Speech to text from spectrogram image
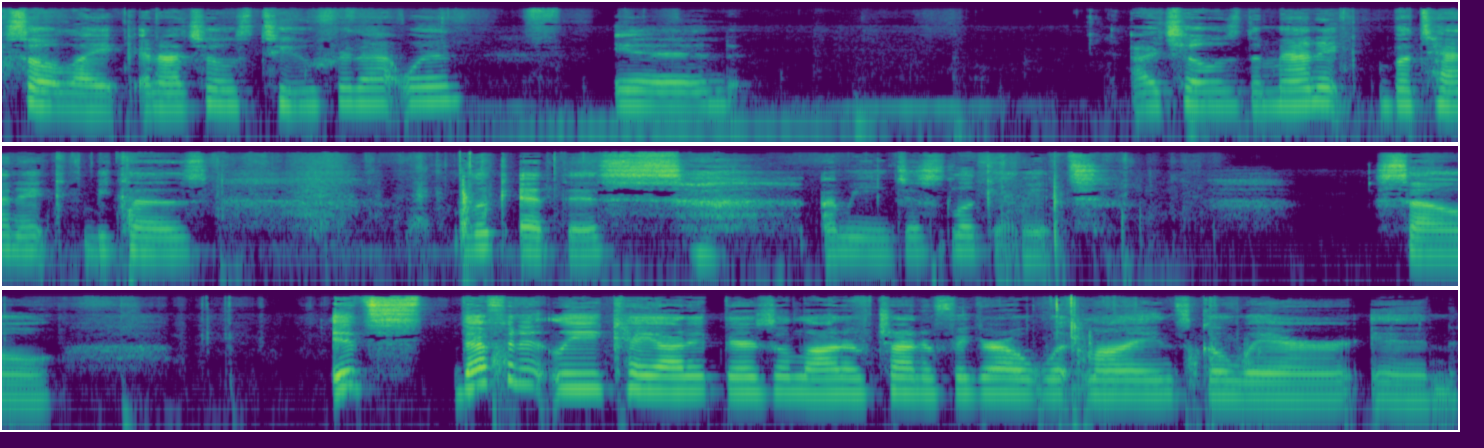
So like, and I chose two for that one. And I chose the Manic Botanic because look at this. I mean, just look at it. So it's definitely chaotic. There's a lot of trying to figure out what lines go where and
